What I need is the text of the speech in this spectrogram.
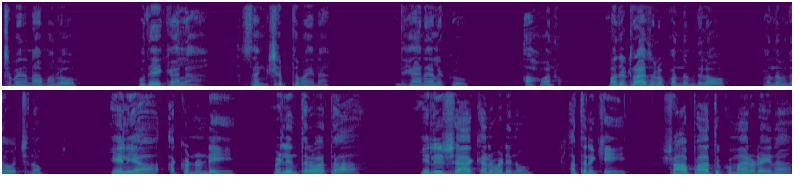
శ్రేష్టమైన నామంలో ఉదయకాల సంక్షిప్తమైన ధ్యానాలకు ఆహ్వానం. మొదటి రాజులు పంతొమ్మిదిలో పంతొమ్మిదో వచ్చిన ఏలియా అక్కడి నుండి వెళ్ళిన తర్వాత ఎలీషా కనబడిను. అతనికి షాపాతు కుమారుడైన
